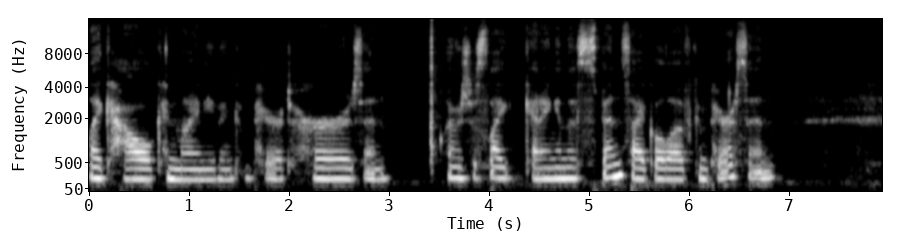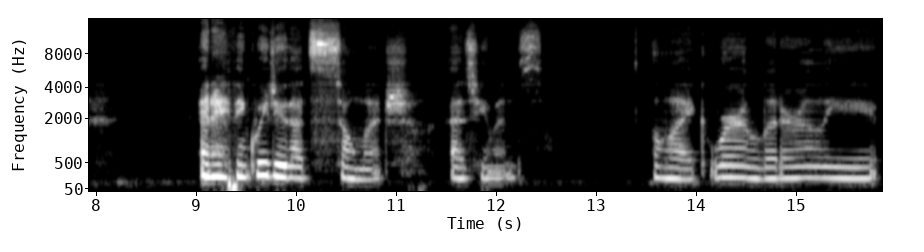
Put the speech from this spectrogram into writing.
Like, how can mine even compare to hers? And I was just like getting in this spin cycle of comparison. And I think we do that so much as humans. Like, we're literally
